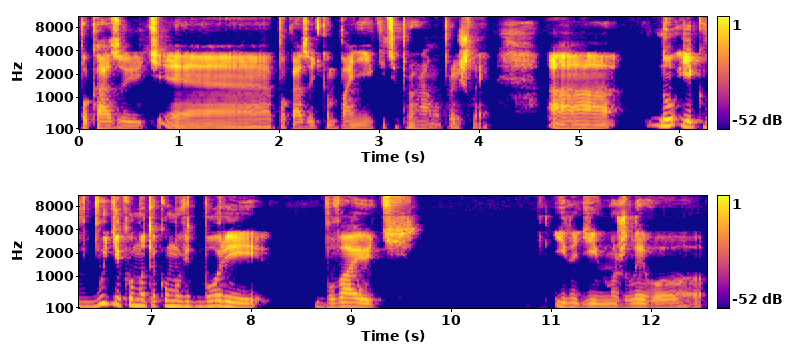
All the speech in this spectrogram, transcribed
показують е, показують компанії, які цю програму пройшли. А, Ну, як в будь-якому такому відборі бувають іноді, можливо,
